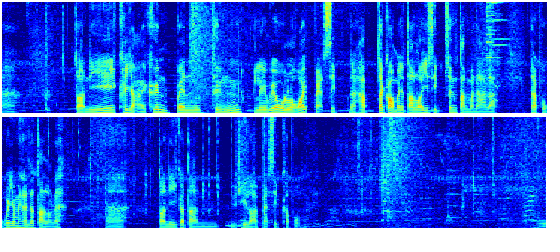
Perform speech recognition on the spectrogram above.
อ่าตอนนี้ขยายขึ้นเป็นถึงเลเวล180 นะครับ แต่ก่อนมันจะตัน 120 ซึ่งตันมานานแล้วแต่ผมก็ยังไม่ทันได้ตันหรอกนะอ่าตอนนี้ก็ตันอยู่ที่ 180 ครับผมโอ้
